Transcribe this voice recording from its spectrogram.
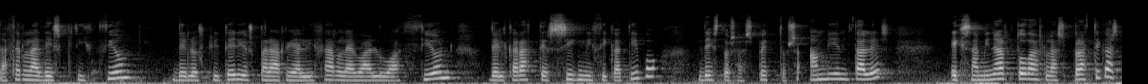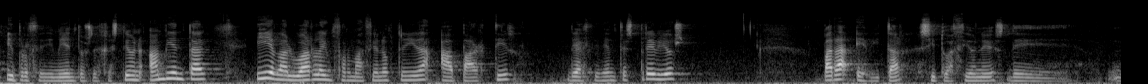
hacer la descripción de los criterios para realizar la evaluación del carácter significativo de estos aspectos ambientales, examinar todas las prácticas y procedimientos de gestión ambiental y evaluar la información obtenida a partir de accidentes previos para evitar situaciones de,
